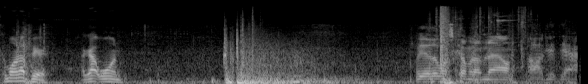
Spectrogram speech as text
Come on up here. I got one. The other one's coming up now. Target down.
